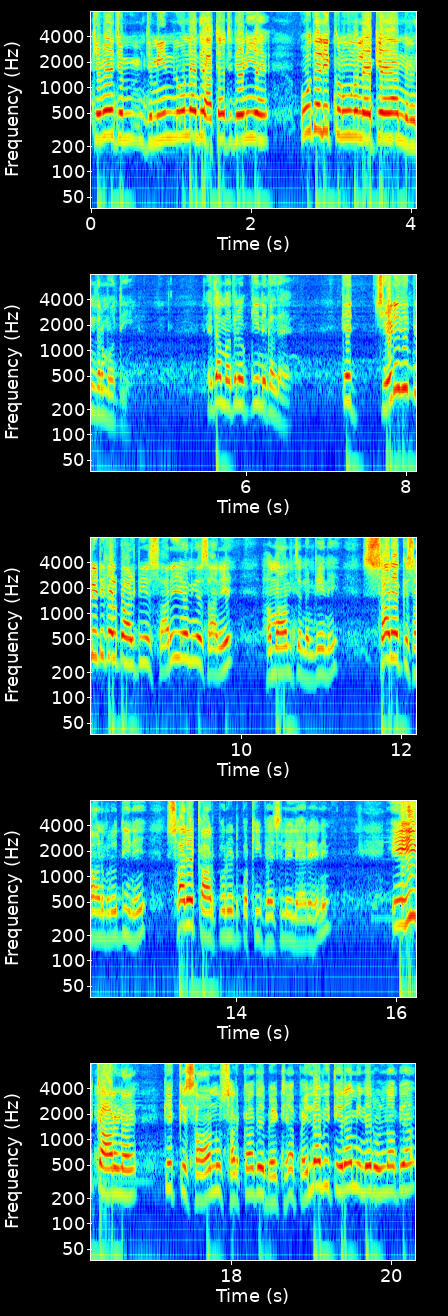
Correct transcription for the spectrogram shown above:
ਕਿਵੇਂ ਜ਼ਮ- ਜ਼ਮੀਨ ਉਹਨਾਂ ਦੇ ਹੱਥਾਂ 'ਚ ਦੇਣੀ ਹੈ, ਉਹਦੇ ਲਈ ਕਾਨੂੰਨ ਲੈ ਕੇ ਆਇਆ ਨਰਿੰਦਰ ਮੋਦੀ। ਇਹਦਾ ਮਤਲਬ ਕੀ ਨਿਕਲਦਾ ਹੈ? ਕਿ ਜਿਹੜੀ ਵੀ ਪੋਲੀਟੀਕਲ ਪਾਰਟੀ ਹੈ, ਸਾਰੀਆਂ ਦੀਆਂ ਸਾਰੇ ਹਮਾਮ 'ਚ ਨੰਗੇ ਨੇ, ਸਾਰੇ ਕਿਸਾਨ ਵਿਰੋਧੀ ਨੇ, ਸਾਰੇ ਕਾਰਪੋਰੇਟ ਪੱਖੀ ਫੈਸਲੇ ਲੈ ਰਹੇ ਨੇ। ਇਹੀ ਕਾਰਨ ਹੈ ਕਿ ਕਿਸਾਨ ਨੂੰ ਸੜਕਾਂ ਤੇ ਬੈਠਿਆ ਪਹਿਲਾਂ ਵੀ 13 ਮਹੀਨੇ ਰੁਲਣਾ ਪਿਆ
